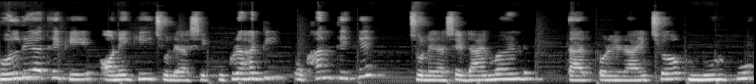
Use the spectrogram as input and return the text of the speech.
হলদিয়া থেকে অনেকেই চলে আসে কুকরাহাটি, ওখান থেকে চলে আসে ডায়মন্ড, তারপরে রায়চক, নূরপুর,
